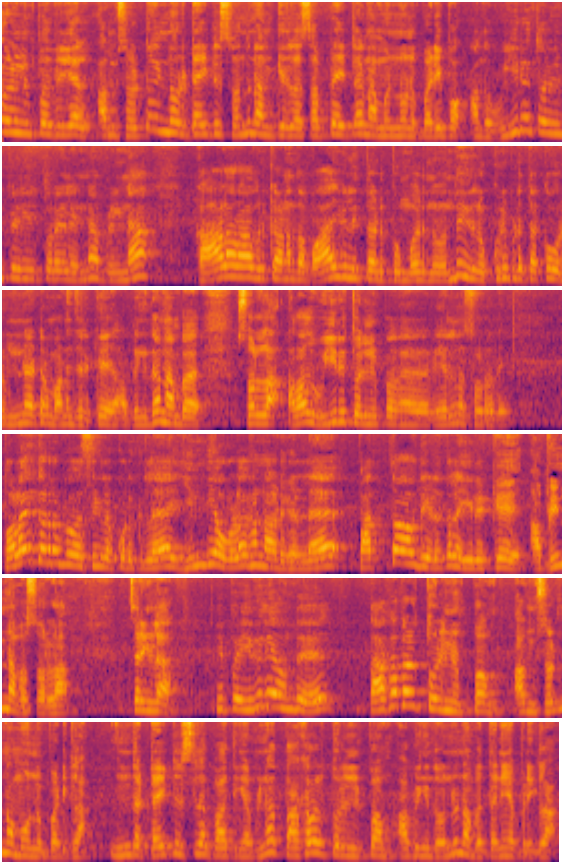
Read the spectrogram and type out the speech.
தொழில்நுட்பவியல் அப்படின்னு சொல்லிட்டு இன்னொரு டைட்டில்ஸ் வந்து நமக்கு இதில் சப்டைட்டில் நம்ம இன்னொன்று படிப்போம். அந்த உயிரி தொழில்நுட்பவியல் துறையில் என்ன அப்படின்னா காலராவிற்கான அந்த வாய்வழி தடுப்பு மருந்து வந்து இதில் குறிப்பிடத்தக்க ஒரு முன்னேற்றம் அடைஞ்சிருக்கு அப்படிங்கிறத நம்ம சொல்லலாம். அதாவது உயிரி தொழில்நுட்பவியல்னு சொல்கிறது தொலைத்தொடர்பு வசதிகளை கொடுக்கல. இந்தியா உலக நாடுகளில் பத்தாவது இடத்துல இருக்குது அப்படின்னு நம்ம சொல்லலாம். சரிங்களா? இப்போ இதிலே வந்து தகவல் தொழில்நுட்பம் அப்படின்னு சொல்லிட்டு நம்ம ஒன்று படிக்கலாம். இந்த டைட்டில்ஸில் பார்த்தீங்க அப்படின்னா தகவல் தொழில்நுட்பம் அப்படிங்கிறது ஒன்று நம்ம தனியாக படிக்கலாம்.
